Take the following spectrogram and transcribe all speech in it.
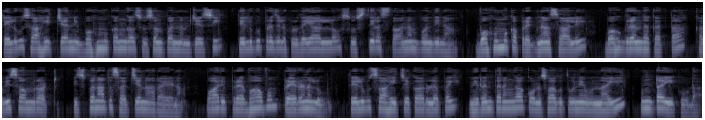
తెలుగు సాహిత్యాన్ని బహుముఖంగా సుసంపన్నం చేసి తెలుగు ప్రజల హృదయాల్లో సుస్థిర స్థానం పొందిన బహుముఖ ప్రజ్ఞాశాలి బహుగ్రంథకర్త కవి సమ్రాట్ విశ్వనాథ సత్యనారాయణ. వారి ప్రభావం ప్రేరణలు తెలుగు సాహిత్యకారులపై నిరంతరంగా కొనసాగుతూనే ఉన్నాయి ఉంటాయి కూడా.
